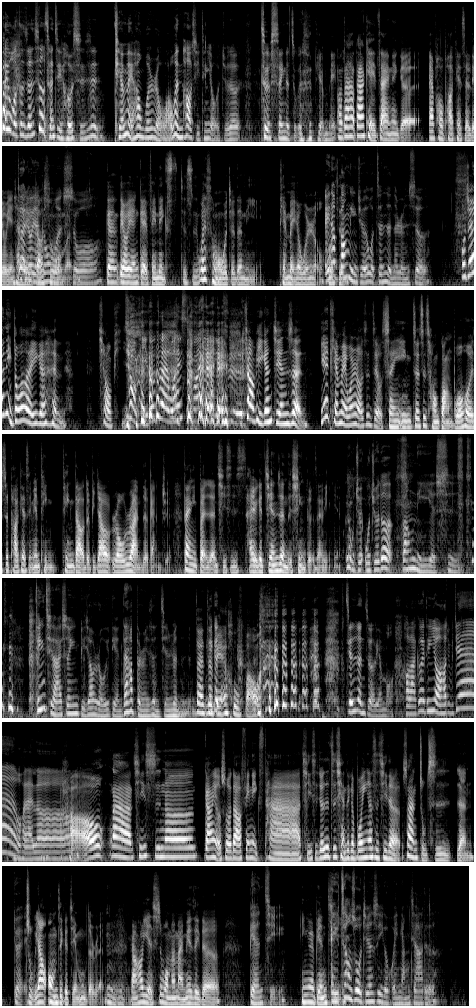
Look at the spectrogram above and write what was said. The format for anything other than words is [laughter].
哎，我的人设曾几何时是甜美和温柔啊？我很好奇，听友觉得这个声音的主人是甜美的。哦，大家大家可以在那个。Apple Podcast 的留言下面告诉我们，说跟留言给 Phoenix，就是为什么我觉得你甜美又温柔？哎、欸，那邦尼觉得我真人的人设，我觉得你多了一个很俏皮，俏皮对不对？我很喜欢俏皮跟坚韧。因为甜美温柔是只有声音，这是从广播或者是 podcast 里面听听到的比较柔软的感觉，但你本人其实还有一个坚韧的性格在里面。那我觉得，我觉得邦尼也是 [laughs] 听起来声音比较柔一点，但他本人也是很坚韧的人，在这边互包。[laughs] 坚韧者联盟，好啦，各位听友，好久不见，我回来了。好，那其实呢，刚刚有说到 Phoenix，他其实就是之前这个播音二十七的算主持人，对，主要 on 这个节目的人，嗯嗯，然后也是我们 My Music 的编辑，音乐编辑。哎，这样说，我今天是一个回娘家的，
